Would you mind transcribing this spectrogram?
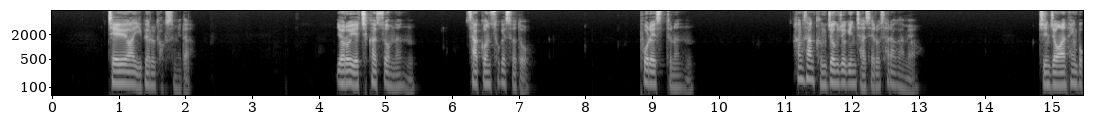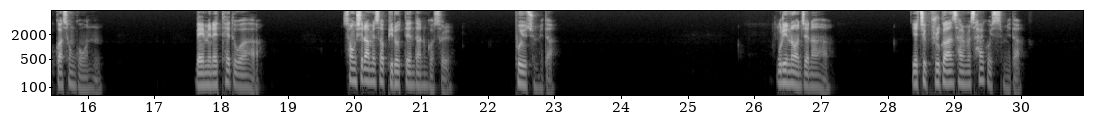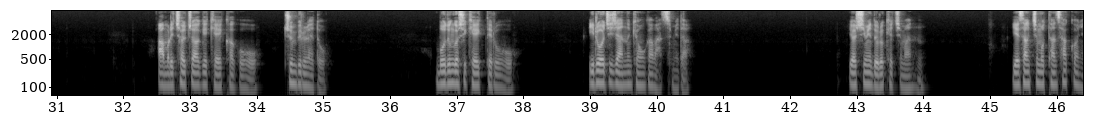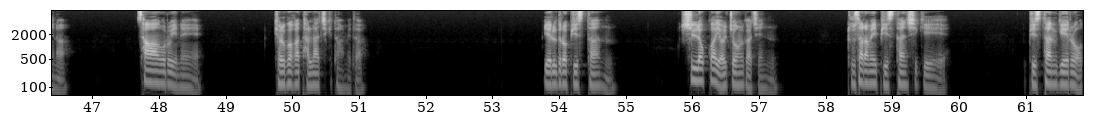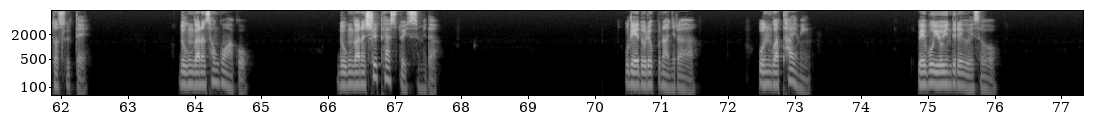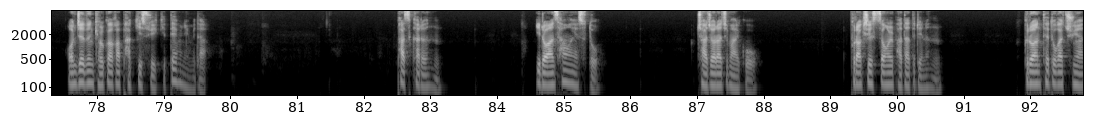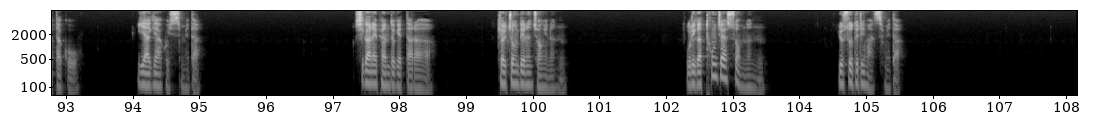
재회와 이별을 겪습니다. 여러 예측할 수 없는 사건 속에서도 포레스트는 항상 긍정적인 자세로 살아가며 진정한 행복과 성공은 내면의 태도와 성실함에서 비롯된다는 것을 보여줍니다. 우리는 언제나 예측 불가한 삶을 살고 있습니다. 아무리 철저하게 계획하고 준비를 해도 모든 것이 계획대로 이루어지지 않는 경우가 많습니다. 열심히 노력했지만 예상치 못한 사건이나 상황으로 인해 결과가 달라지기도 합니다. 예를 들어 비슷한 실력과 열정을 가진 두 사람이 비슷한 시기에 비슷한 기회를 얻었을 때 누군가는 성공하고 누군가는 실패할 수도 있습니다. 우리의 노력뿐 아니라 운과 타이밍, 외부 요인들에 의해서 언제든 결과가 바뀔 수 있기 때문입니다. 파스칼은 이러한 상황에서도 좌절하지 말고 불확실성을 받아들이는 그러한 태도가 중요하다고 이야기하고 있습니다. 시간의 변덕에 따라 결정되는 정의는 우리가 통제할 수 없는 요소들이 많습니다.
